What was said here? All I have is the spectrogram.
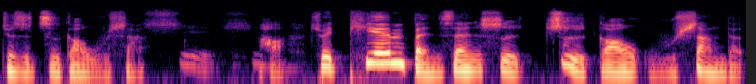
就是至高无上。是是。好，所以天本身是至高无上的。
